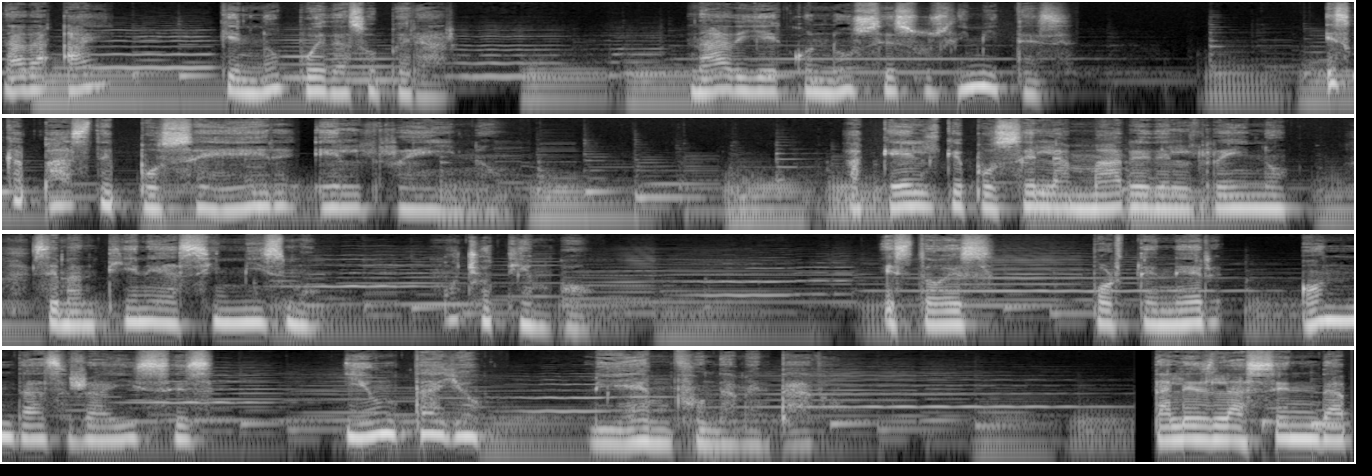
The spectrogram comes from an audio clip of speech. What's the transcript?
Nada hay que no pueda superar. Nadie conoce sus límites. Es capaz de poseer el reino. Aquel que posee la madre del reino se mantiene a sí mismo mucho tiempo. Esto es por tener hondas raíces y un tallo bien fundamentado. Tal es la senda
